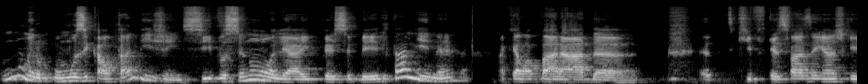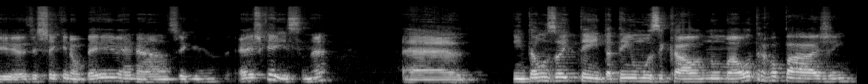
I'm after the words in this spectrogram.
o número, o musical tá ali, gente. Se você não olhar e perceber, ele tá ali, né? Aquela parada que eles fazem, acho que Shake No Baby, não, shake, é, acho que é isso, né? É, então, os 80 tem um musical numa outra roupagem.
